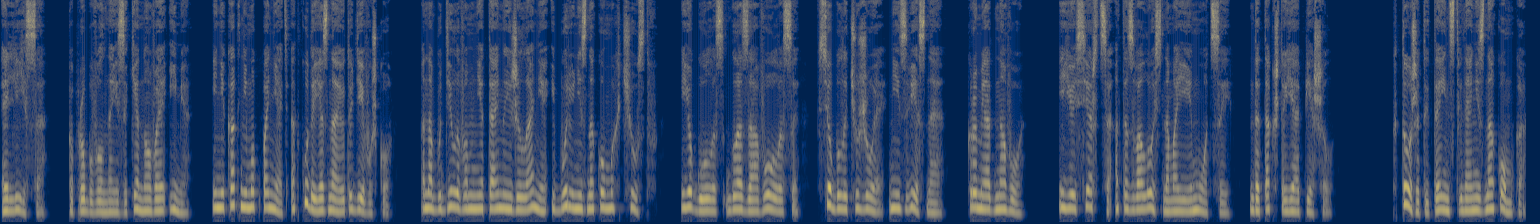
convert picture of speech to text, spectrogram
«Элиса», — попробовал на языке новое имя, и никак не мог понять, откуда я знаю эту девушку. Она будила во мне тайные желания и бурю незнакомых чувств. Ее голос, глаза, волосы — все было чужое, неизвестное, кроме одного. Ее сердце отозвалось на мои эмоции, да так, что я опешил. «Кто же ты, таинственная незнакомка?»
